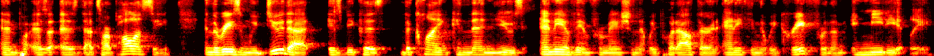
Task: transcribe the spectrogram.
and as, as that's our policy. And the reason we do that is because the client can then use any of the information that we put out there and anything that we create for them immediately.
